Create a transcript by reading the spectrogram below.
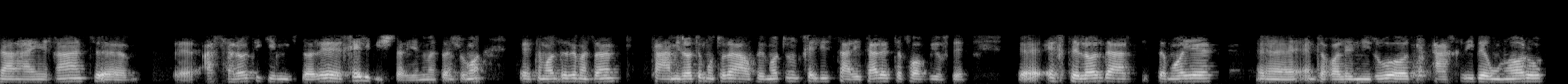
در حقیقت اثراتی که می‌گذاره خیلی بیشتره. یعنی مثلا شما احتمال داره مثلا تعمیرات موتور هواپیماتون خیلی سریعتر اتفاق بیفته. اختلال در سیستم های انتقال نیرو و تخریب اونها رو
